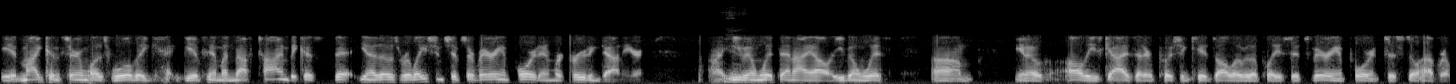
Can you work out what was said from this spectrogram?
it, my concern was, will they give him enough time? Because the, you know those relationships are very important in recruiting down here, uh, yeah. even with NIL, even with um, you know all these guys that are pushing kids all over the place. It's very important to still have re-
